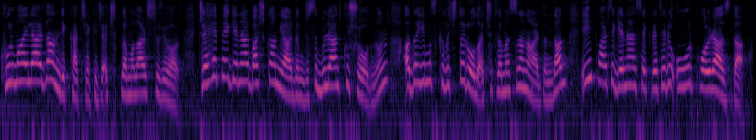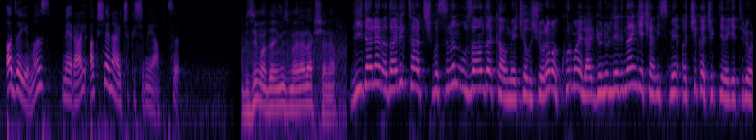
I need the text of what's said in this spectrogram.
kurmaylardan dikkat çekici açıklamalar sürüyor. CHP Genel Başkan Yardımcısı Bülent Kuşoğlu'nun adayımız Kılıçdaroğlu açıklamasının ardından İyi Parti Genel Sekreteri Uğur Poyraz da adayımız Meral Akşener çıkışını yaptı. Bizim adayımız Meral Akşener. Liderler adaylık tartışmasının uzağında kalmaya çalışıyor ama kurmaylar gönüllerinden geçen ismi açık açık dile getiriyor.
